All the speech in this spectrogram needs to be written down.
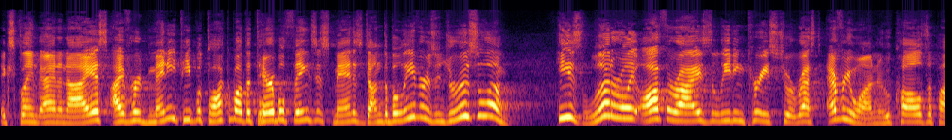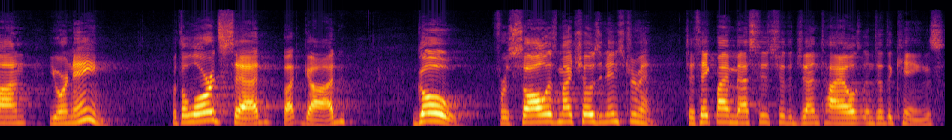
exclaimed Ananias. I've heard many people talk about the terrible things this man has done to believers in Jerusalem. He's literally authorized the leading priests to arrest everyone who calls upon your name. But the Lord said, But God, go, for Saul is my chosen instrument to take my message to the Gentiles and to the kings,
